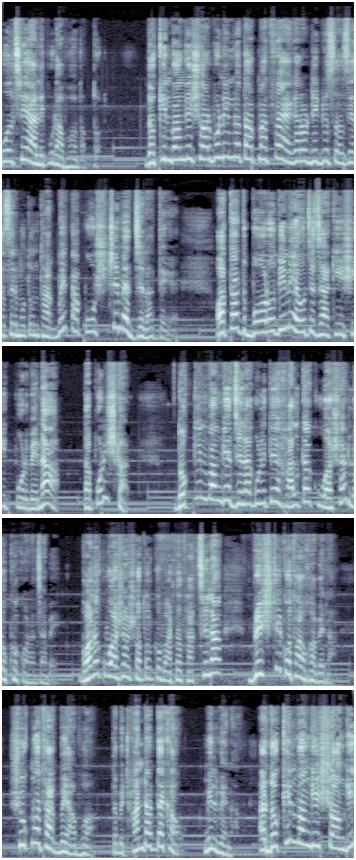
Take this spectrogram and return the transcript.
বলছে আলিপুর আবহাওয়া দপ্তর। দক্ষিণবঙ্গের সর্বনিম্ন তাপমাত্রা এগারো ডিগ্রি সেলসিয়াসের মতন থাকবে তা পশ্চিমের জেলার দিকে। অর্থাৎ বড়দিনেও যে জাকিয়ে শীত পড়বে না, তা পরিষ্কার। দক্ষিণবঙ্গের জেলাগুলিতে হালকা কুয়াশা লক্ষ্য করা যাবে। ঘন কুয়াশার সতর্ক বার্তা থাকছে না, বৃষ্টি কোথাও হবে না। শুকনো থাকবে আবহাওয়া, তবে ঠান্ডার দেখাও মিলবে না। আর দক্ষিণবঙ্গের সঙ্গে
